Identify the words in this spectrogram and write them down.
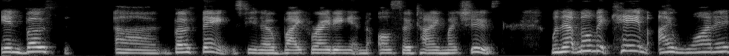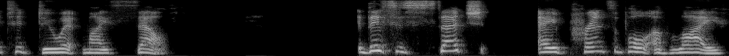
in both, uh, both things, you know, bike riding and also tying my shoes. When that moment came, I wanted to do it myself. This is such a principle of life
